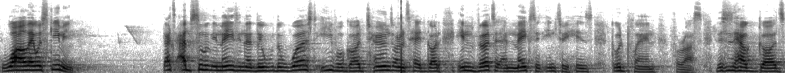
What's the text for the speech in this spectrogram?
while they were scheming. That's absolutely amazing that the, the worst evil God turns on its head, God inverts it and makes it into his good plan for us. This is how God's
